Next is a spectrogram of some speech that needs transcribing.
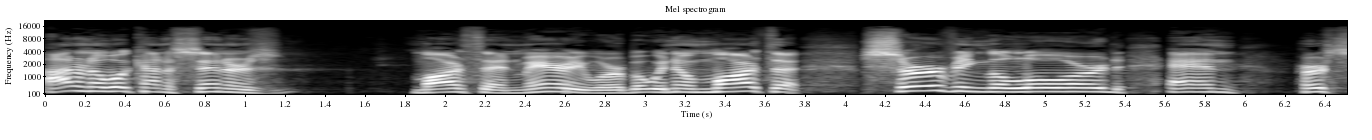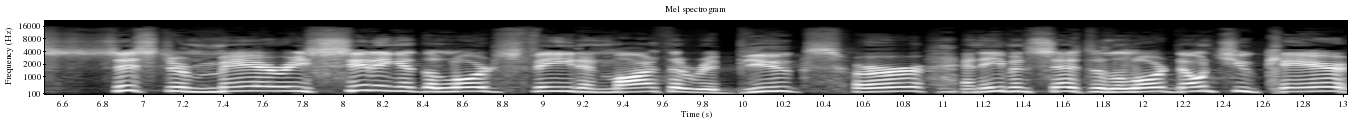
I don't know what kind of sinners Martha and Mary were, but we know Martha serving the Lord and her sister Mary sitting at the Lord's feet, and Martha rebukes her and even says to the Lord, Don't you care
